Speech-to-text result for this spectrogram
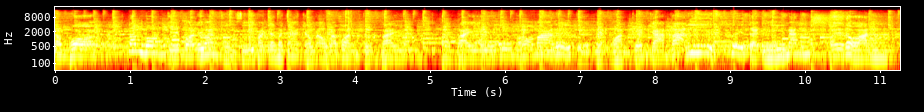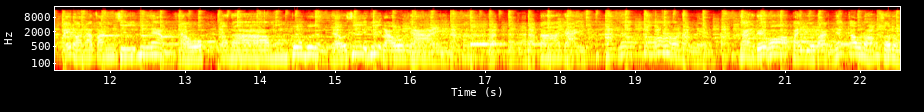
ลำพอง ลำบองเกตบริวารเข็มสีพระจันทร์พระเจ้าเจ้าเนานครกรุงไทยกรุงไทยอยู่ต่อมาเลยเกิดอย่างอ่อนเกินการบาลีเลยแตกหนีมันไปรอนไปรอนละฟังสีมีแนมเขาตานามผู้มื่นแถวสีมีเราใหญ่นั่นนานั่นนานั่นนาใหญ่นั่นเนาะนั่นแหละง่ายเด้อพ่อไปอยู่บ้านยังเก้าหนองสนอ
